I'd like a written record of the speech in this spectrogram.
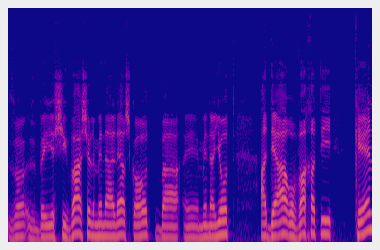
זו, בישיבה של מנהלי השקעות במניות, הדעה הרווחת היא, כן,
